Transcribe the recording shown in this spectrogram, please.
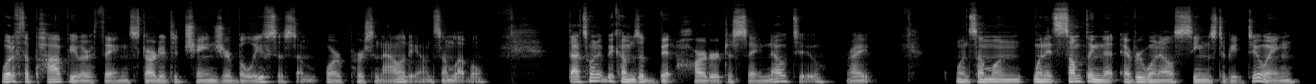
What if the popular thing started to change your belief system or personality on some level? That's when it becomes a bit harder to say no to, right? When someone when it's something that everyone else seems to be doing,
